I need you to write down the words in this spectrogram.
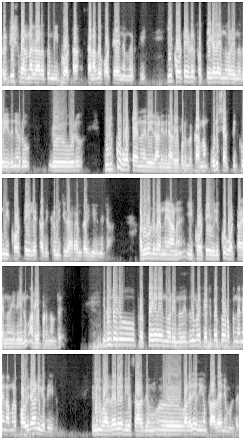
ബ്രിട്ടീഷ് ഭരണകാലത്തും ഈ കോട്ട തനത് കോട്ടയായി നിലനിർത്തി. ഈ കോട്ടയുടെ പ്രത്യേകത എന്ന് പറയുന്നത് ഇതിനൊരു ഒരു ഒരു ഉരുക്കു കോട്ട എന്ന നിലയിലാണ് ഇതിനെ അറിയപ്പെടുന്നത്. കാരണം ഒരു ശക്തിക്കും ഈ കോട്ടയിലേക്ക് അതിക്രമിച്ചു കയറാൻ കഴിഞ്ഞിരുന്നില്ല. അതുകൊണ്ട് തന്നെയാണ് ഈ കോട്ടയെ ഉരുക്കു കോട്ട എന്ന നിലയിലും അറിയപ്പെടുന്നുണ്ട്. ഇതിന്റെ ഒരു പ്രത്യേകത എന്ന് പറയുന്നത് ഇത് നമ്മുടെ ചരിത്രത്തോടൊപ്പം തന്നെ നമ്മുടെ പൗരാണികതയിലും ഇതിന് വളരെയധികം സാധ്യം വളരെയധികം പ്രാധാന്യമുണ്ട്.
